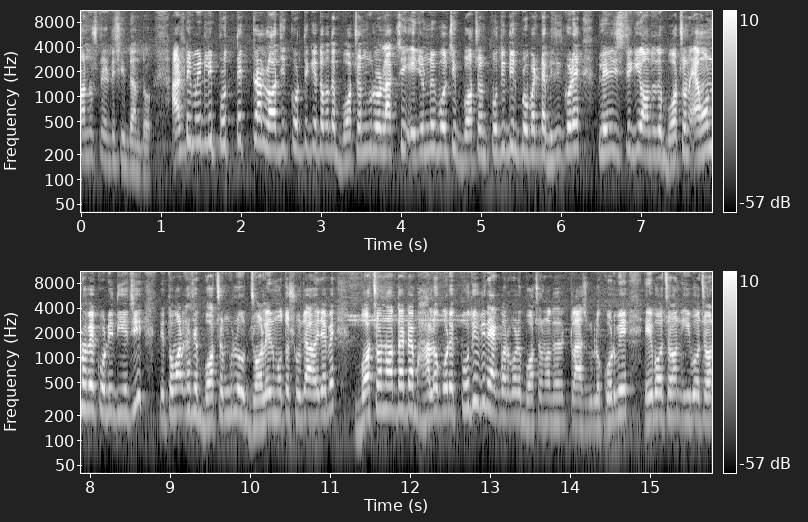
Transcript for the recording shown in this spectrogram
মানুষ, না এটা সিদ্ধান্ত। আলটিমেটলি প্রত্যেকটা লজিক করতে গিয়ে তোমাদের বচনগুলো লাগছে এই জন্যই বলছি বচন প্রতিদিন প্রোফাইলটা ভিজিট করে প্লে প্লেলিস্টে গিয়ে অন্তত বচন এমনভাবে করে দিয়েছি যে তোমার কাছে বচনগুলো জলের মতো সোজা হয়ে যাবে। বচন অধ্যায়টা ভালো করে প্রতিদিন একবার করে বচন অধ্যায়ের ক্লাসগুলো করবে। এ বচন, ই বচন,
